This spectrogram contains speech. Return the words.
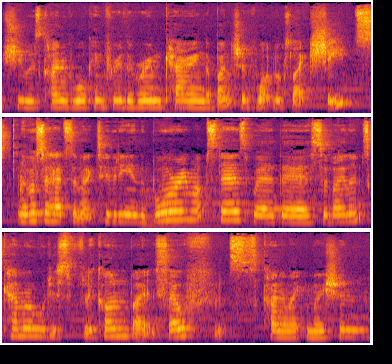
she was kind of walking through the room carrying a bunch of what looked like sheets. I've also had some activity in the ballroom upstairs where their surveillance camera will just flick on by itself. It's kind of like motion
